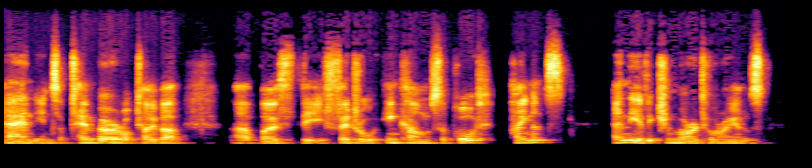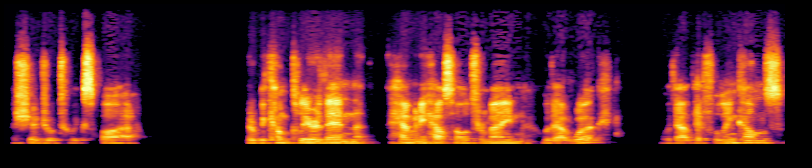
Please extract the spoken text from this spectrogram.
And in September, October, uh, both the federal income support payments and the eviction moratoriums are scheduled to expire. It'll become clearer then how many households remain without work, without their full incomes,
